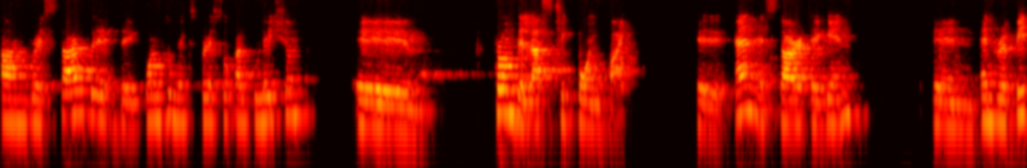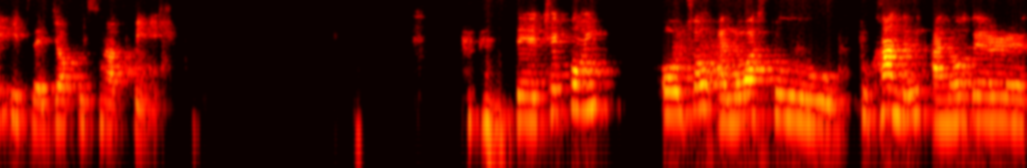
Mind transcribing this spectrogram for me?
and restart the, the Quantum Expresso calculation uh, from the last checkpoint file uh, and start again and, and repeat if the job is not finished. the checkpoint also allow us to, to handle another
